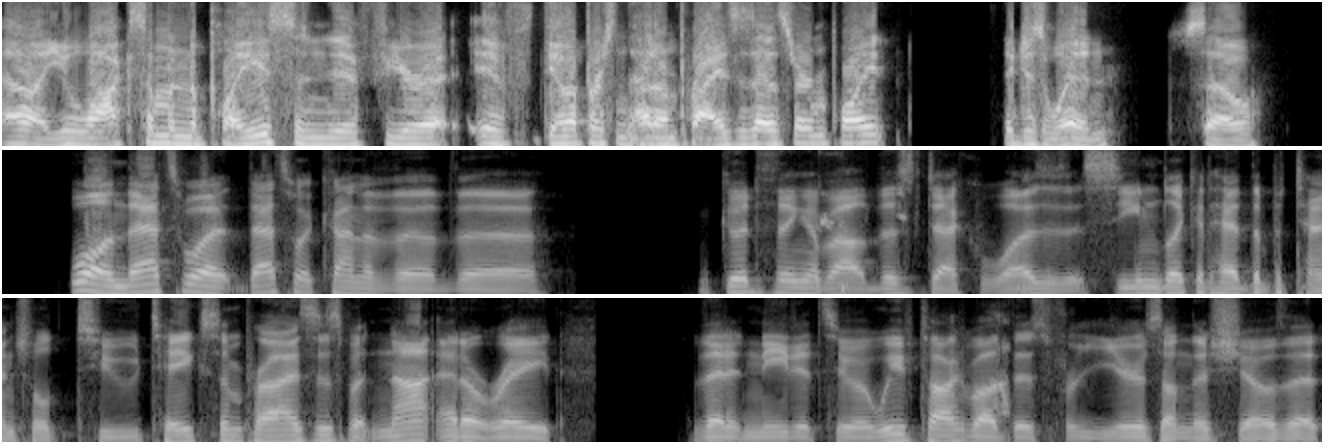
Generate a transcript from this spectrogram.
You lock someone into place, and if you're if the other person's head on prizes at a certain point, they just win. So Well, and that's what that's what kind of the the good thing about this deck was is it seemed like it had the potential to take some prizes, but not at a rate that it needed to. And we've talked about this for years on this show that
